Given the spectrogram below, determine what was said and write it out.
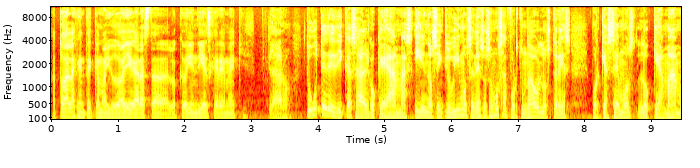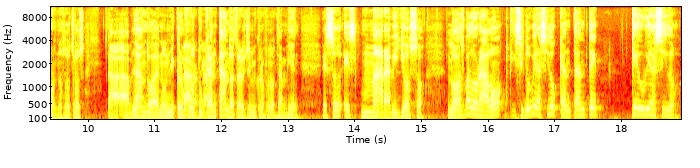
a toda la gente que me ayudó a llegar hasta lo que hoy en día es GRMX. Claro, tú te dedicas a algo que amas y nos incluimos en eso. Somos afortunados los tres porque hacemos lo que amamos. Nosotros hablando en un micrófono, Claro, tú claro. cantando a través de un micrófono también. Eso es maravilloso. ¿Lo has valorado? Si no hubiera sido cantante, ¿qué hubiera sido?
